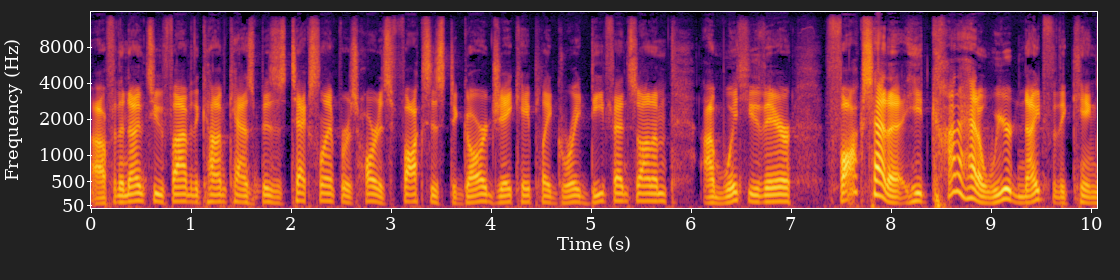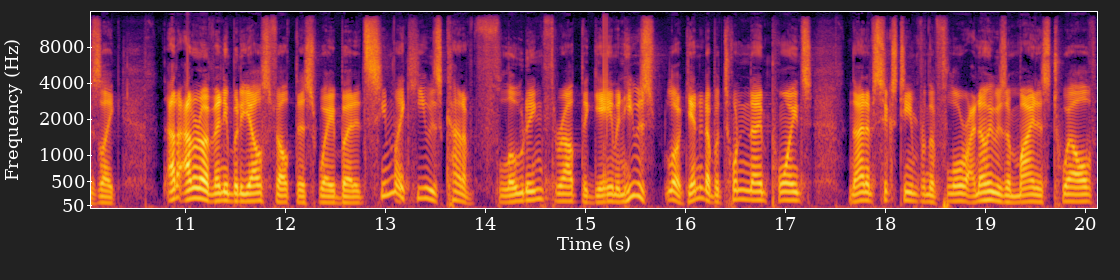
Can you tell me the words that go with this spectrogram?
uh, for the 925 in the Comcast Business Text line for as hard as Fox's to guard. J.K. played great defense on him. I'm with you there. Fox had a, he kind of had a weird night for the Kings. Like, I don't know if anybody else felt this way, but it seemed like he was kind of floating throughout the game. And he was, look, he ended up with 29 points, 9 of 16 from the floor. I know he was a minus 12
